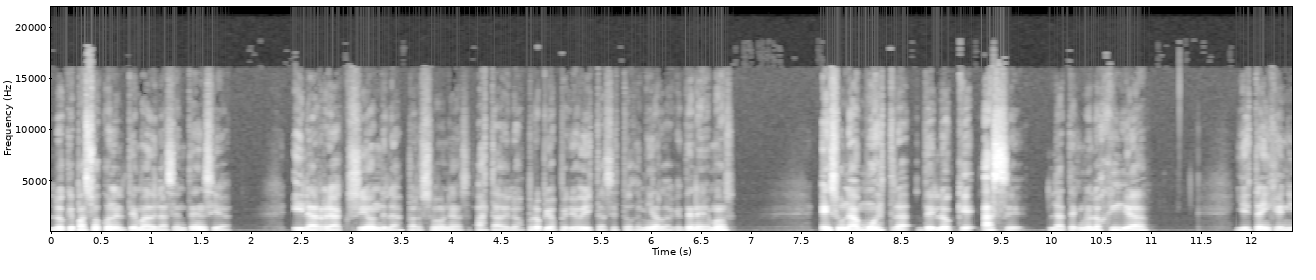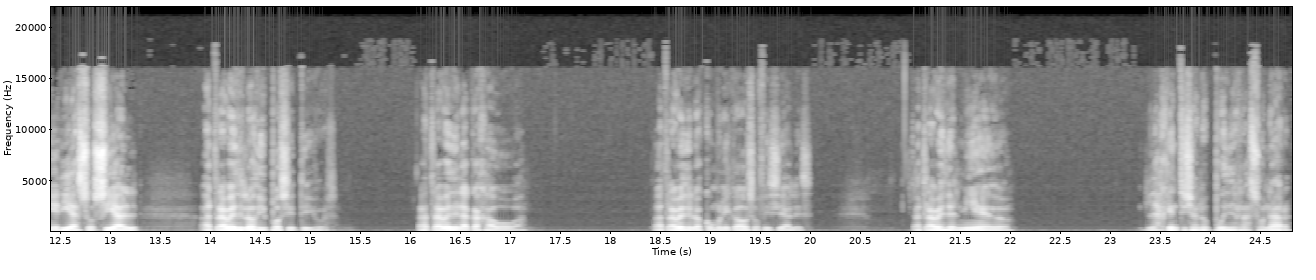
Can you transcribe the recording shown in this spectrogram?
lo que pasó con el tema de la sentencia y la reacción de las personas, hasta de los propios periodistas estos de mierda que tenemos, es una muestra de lo que hace la tecnología y esta ingeniería social a través de los dispositivos, a través de la caja boba, a través de los comunicados oficiales, a través del miedo. La gente ya no puede razonar,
